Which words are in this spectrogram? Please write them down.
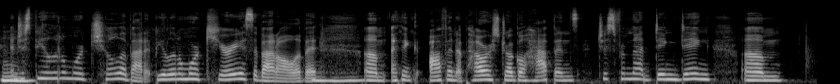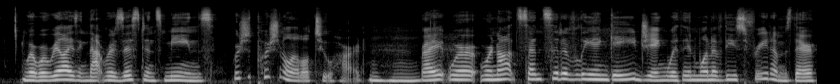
And just be a little more chill about it. Be a little more curious about all of it. Um, i think often a power struggle happens just from that ding ding um, where we're realizing that resistance means we're just pushing a little too hard, mm-hmm. right? We're we're not sensitively engaging within one of these freedoms. Their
